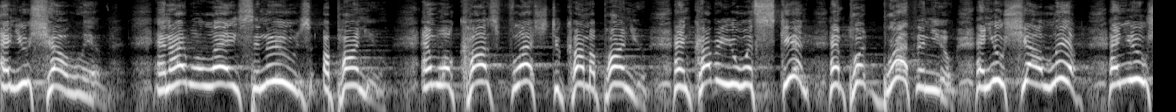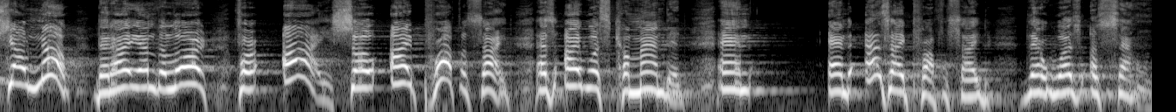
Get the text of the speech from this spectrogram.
and you shall live. And I will lay sinews upon you, and will cause flesh to come upon you, and cover you with skin, and put breath in you, and you shall live, and you shall know that I am the Lord. For I, so I prophesied as I was commanded. And, and as I prophesied, there was a sound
